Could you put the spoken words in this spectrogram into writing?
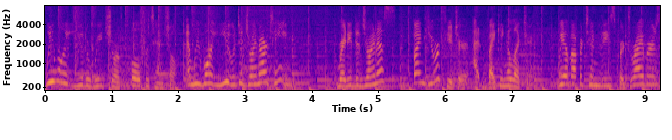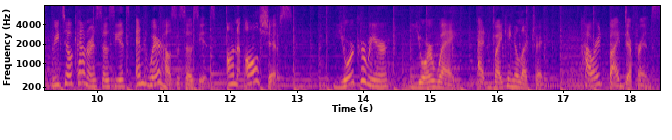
We want you to reach your full potential, and we want you to join our team. Ready to join us? Find your future at Viking Electric. We have opportunities for drivers, retail counter associates, and warehouse associates on all shifts. Your career, your way at Viking Electric. Powered by Difference.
